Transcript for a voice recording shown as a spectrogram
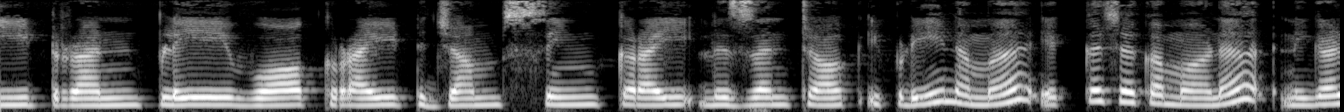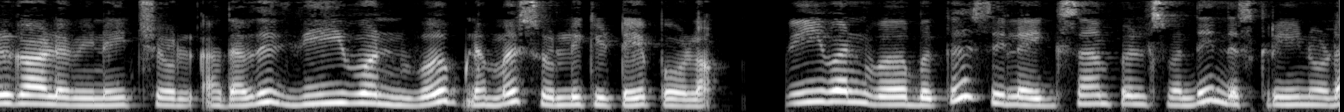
eat run play walk write jump sing cry listen talk இப்படி நம்ம எக்கச்சக்கமான நிகழ்கால வினைச்சொல் அதாவது வி ஒன் வேர்ப் நம்ம சொல்லிக்கிட்டே போகலாம் வி ஒன் வேர்புக்கு சில எக்ஸாம்பிள்ஸ் வந்து இந்த ஸ்க்ரீனோட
